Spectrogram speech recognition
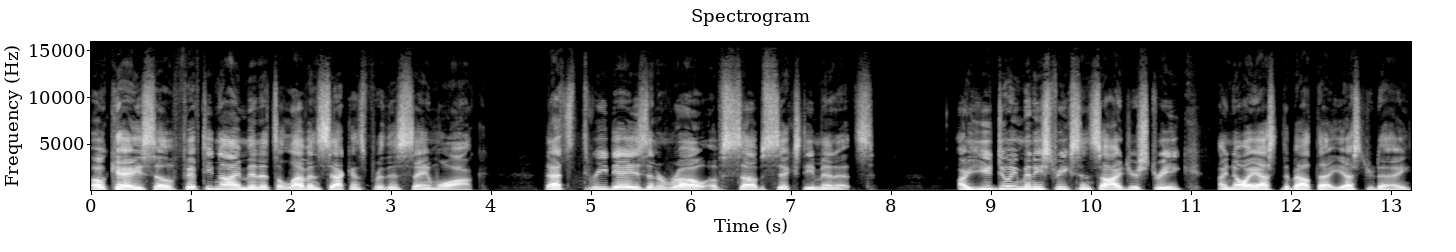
Okay, so 59 minutes, 11 seconds for this same walk. That's three days in a row of sub 60 minutes. Are you doing mini streaks inside your streak? I know I asked about that yesterday.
